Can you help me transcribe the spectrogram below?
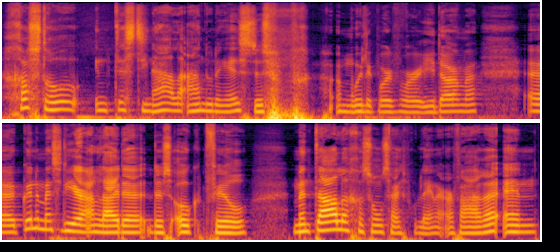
gastro-intestinale aandoening is, dus een moeilijk woord voor je darmen, uh, kunnen mensen die eraan lijden dus ook veel mentale gezondheidsproblemen ervaren. En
